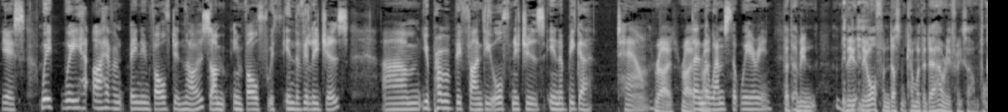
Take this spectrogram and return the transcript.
Yes, we we ha- I haven't been involved in those. I'm involved with in the villages. Um, you probably find the orphanages in a bigger town, right, right, than right. the ones that we're in. But I mean, the the orphan doesn't come with a dowry, for example.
